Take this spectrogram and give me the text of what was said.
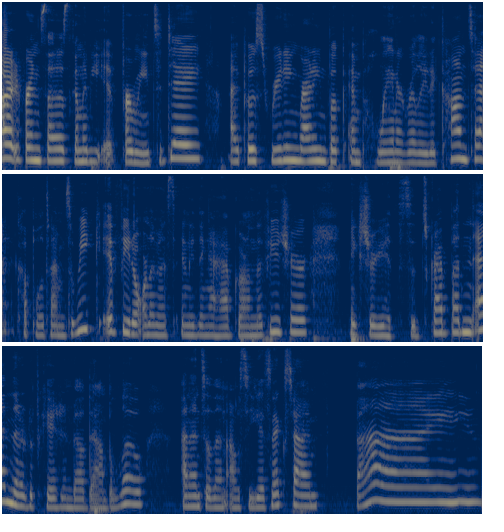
all right, friends, that is going to be it for me today. I post reading, writing, book, and planner related content a couple of times a week. If you don't want to miss anything I have going in the future, make sure you hit the subscribe button and the notification bell down below. And until then, I'll see you guys next time. Bye.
